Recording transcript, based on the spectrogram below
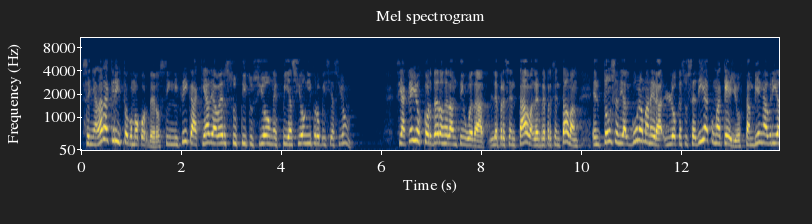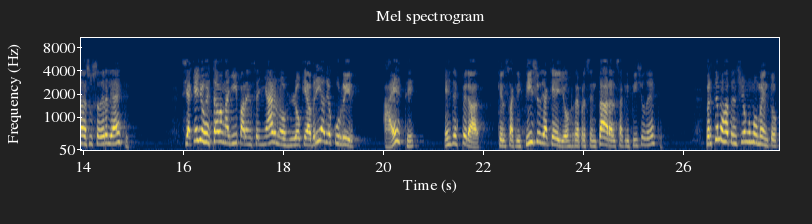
Señalar a Cristo como cordero significa que ha de haber sustitución, expiación y propiciación. Si aquellos corderos de la antigüedad le, presentaban, les representaban, entonces de alguna manera lo que sucedía con aquellos también habría de sucederle a este. Si aquellos estaban allí para enseñarnos lo que habría de ocurrir a este, es de esperar que el sacrificio de aquellos representara el sacrificio de este. Prestemos atención un momento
